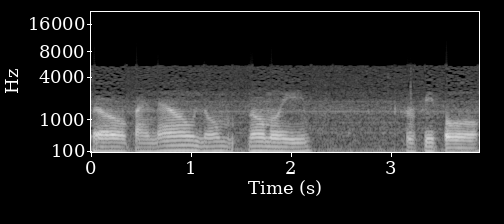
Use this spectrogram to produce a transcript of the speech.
So by now, norm normally for people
